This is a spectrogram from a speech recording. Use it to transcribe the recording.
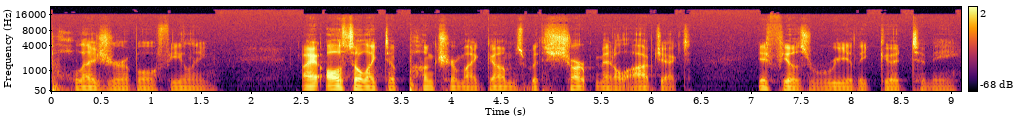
pleasurable feeling. I also like to puncture my gums with sharp metal object. It feels really good to me.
